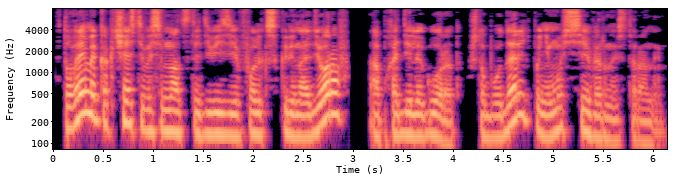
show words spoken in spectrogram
в то время как части 18-й дивизии фольксгренадеров обходили город, чтобы ударить по нему с северной стороны.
